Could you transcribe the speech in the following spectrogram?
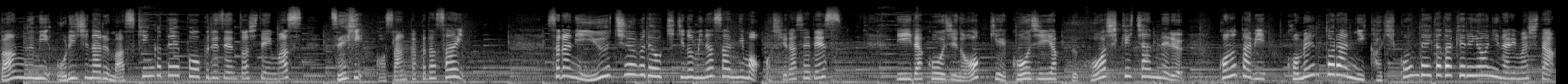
番組オリジナルマスキングテープをプレゼントしています。ぜひご参加ください。さらに YouTube でお聞きの皆さんにもお知らせです。飯田浩二の OK コージーアップ公式チャンネル。この度コメント欄に書き込んでいただけるようになりました。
